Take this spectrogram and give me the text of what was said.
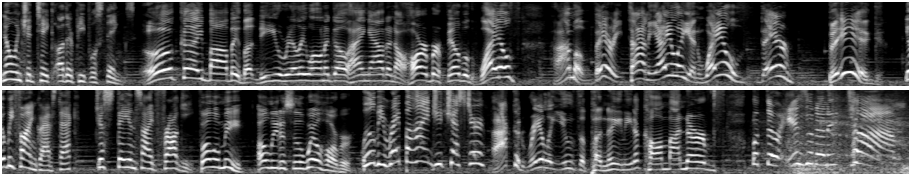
No one should take other people's things. Okay, Bobby, but do you really want to go hang out in a harbor filled with whales? I'm a very tiny alien. Whales, they're big. You'll be fine, Grabstack. Just stay inside Froggy. Follow me. I'll lead us to the whale harbor. We'll be right behind you, Chester. I could really use a panini to calm my nerves, but there isn't any time.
